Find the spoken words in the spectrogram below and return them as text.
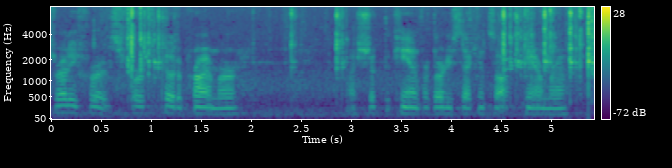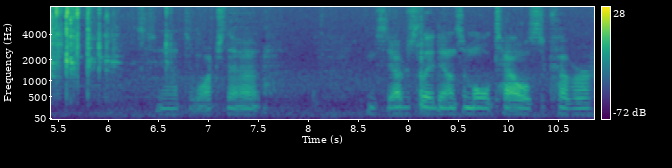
It's ready for its first coat of primer. I shook the can for 30 seconds off camera. So you have to watch that. You can see I've just laid down some old towels to cover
